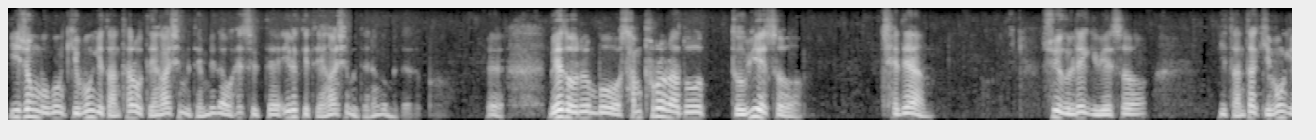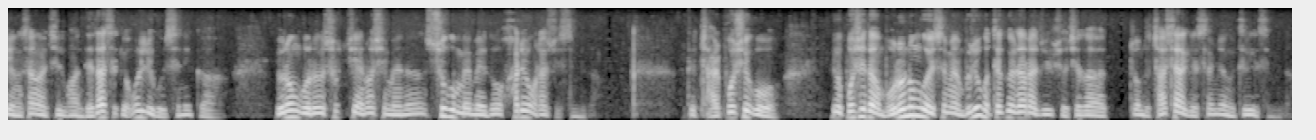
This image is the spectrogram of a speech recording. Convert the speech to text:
이 종목은 기본기 단타로 대응하시면 됩니다고 했을 때 이렇게 대응하시면 되는 겁니다, 여러분. 예, 매도를 뭐 3%라도 더 위에서 최대한 수익을 내기 위해서 이 단타 기본기 영상을 지금 한 4, 5개 올리고 있으니까 이런 거를 숙지해 놓으시면은 수급 매매도 활용을 할 수 있습니다. 잘 보시고 이거 보시다가 모르는 거 있으면 무조건 댓글 달아 주십시오. 제가 좀 더 자세하게 설명을 드리겠습니다.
